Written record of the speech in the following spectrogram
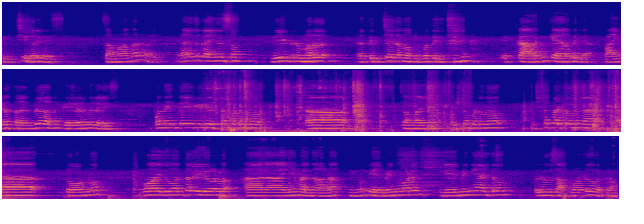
തിരിച്ചു കയറി ഗൈസ് സമാധാനമായി. ഞാനിത് കഴിഞ്ഞ ദിവസം ഈ ട്രിമ്മർ തിരിച്ചു കയറ്റാൻ നോക്കിയപ്പോൾ തിരിച്ച് കറങ്ങി കയറുന്നില്ല ഭയങ്കര ത്രെഡ് കാരണം കയറുന്നില്ല ഗൈസ് അപ്പോൾ നിങ്ങൾക്ക് ഈ വീഡിയോ ഇഷ്ടപ്പെടുന്നു സമ്മതിക്കും ഇഷ്ടപ്പെടുന്നു ഇഷ്ടപ്പെട്ടു എന്ന് ഞാൻ തോന്നുന്നു. അപ്പോൾ ഇതുപോലത്തെ വീഡിയോകൾ ഇനിയും വരുന്നതാണ്. നിങ്ങൾ ഗെയിമിങ്ങോടും ഗെയിമിങ്ങായിട്ടും ഒരു സപ്പോർട്ട് വെക്കണം.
